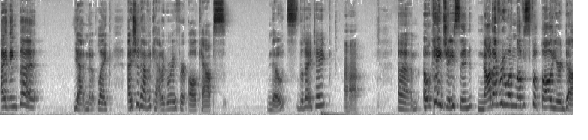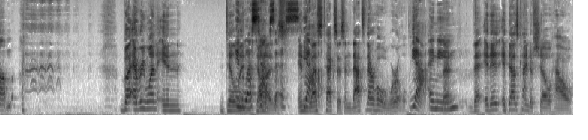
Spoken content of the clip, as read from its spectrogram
I think that, yeah, no, like, I should have a category for all caps notes that I take. uh-huh Um, okay, Jason, not everyone loves football, you're dumb. but everyone in Dillon In West does Texas. in Yeah. West Texas, and that's their whole world. Yeah, I mean, that, that it is it does kind of show how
